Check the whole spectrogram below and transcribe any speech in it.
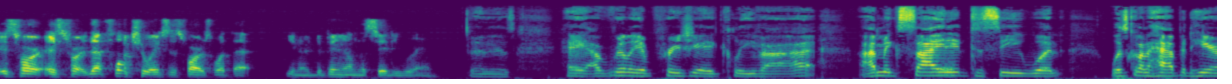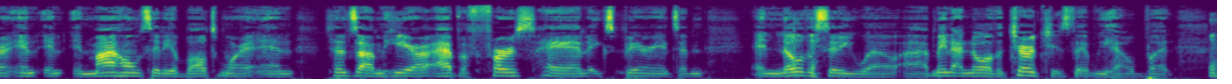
as far as far that fluctuates as far as what that you know depending on the city we're in. That is. Hey, I really appreciate it, Cleve. I I'm excited yeah. to see what what's going to happen here in, in, in my home city of Baltimore. And since I'm here, I have a firsthand experience and, and know the city well. I may not know all the churches that we help, but uh,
